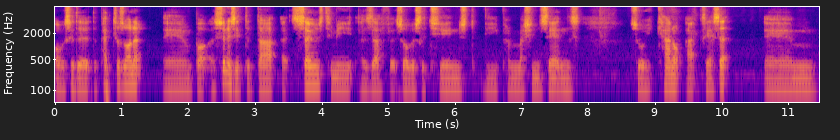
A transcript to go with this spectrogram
obviously the, the pictures on it. Um, but as soon as he did that, it sounds to me as if it's obviously changed the permission settings, so he cannot access it. Um,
